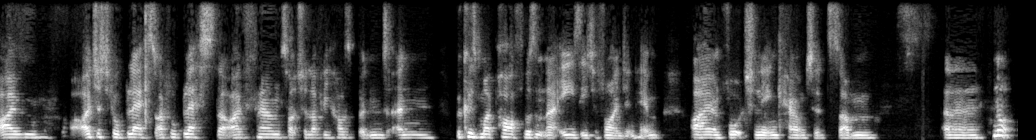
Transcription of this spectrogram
I'm I just feel blessed. I feel blessed that I've found such a lovely husband, and because my path wasn't that easy to find in him, I unfortunately encountered some. Uh, not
